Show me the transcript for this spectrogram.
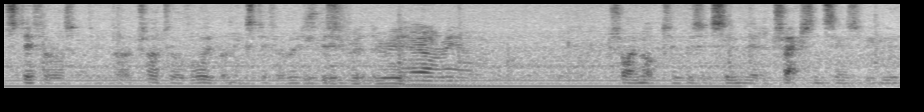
stiffer or something. But I try to avoid running stiffer really because Stiffer at the rear. No, really. try not to because it seems the traction seems to be good.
